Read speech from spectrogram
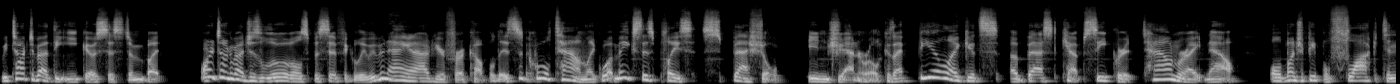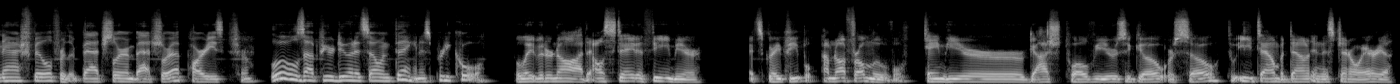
we talked about the ecosystem, but I want to talk about just Louisville specifically. We've been hanging out here for a couple days. It's a cool town. Like what makes this place special in general? Because I feel like it's a best kept secret town right now. Well, a bunch of people flock to Nashville for their bachelor and bachelorette parties. Sure. Louisville's up here doing its own thing, and it's pretty cool. Believe it or not, I'll state a theme here. It's great people. I'm not from Louisville. Came here, gosh, 12 years ago or so to E Town, but down in this general area.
